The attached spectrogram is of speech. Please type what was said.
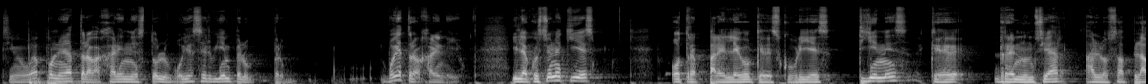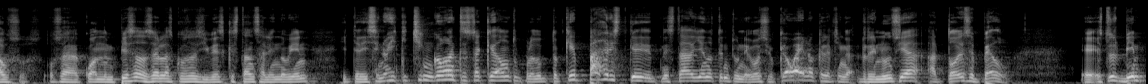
Si me voy a poner a trabajar en esto, lo voy a hacer bien, pero, pero voy a trabajar en ello. Y la cuestión aquí es, otra para el ego que descubrí es, tienes que renunciar a los aplausos. O sea, cuando empiezas a hacer las cosas y ves que están saliendo bien y te dicen, oye, qué chingón te está quedando tu producto, qué padre es que está yéndote en tu negocio, qué bueno que la chinga. Renuncia a todo ese pedo. Eh, esto, es bien,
